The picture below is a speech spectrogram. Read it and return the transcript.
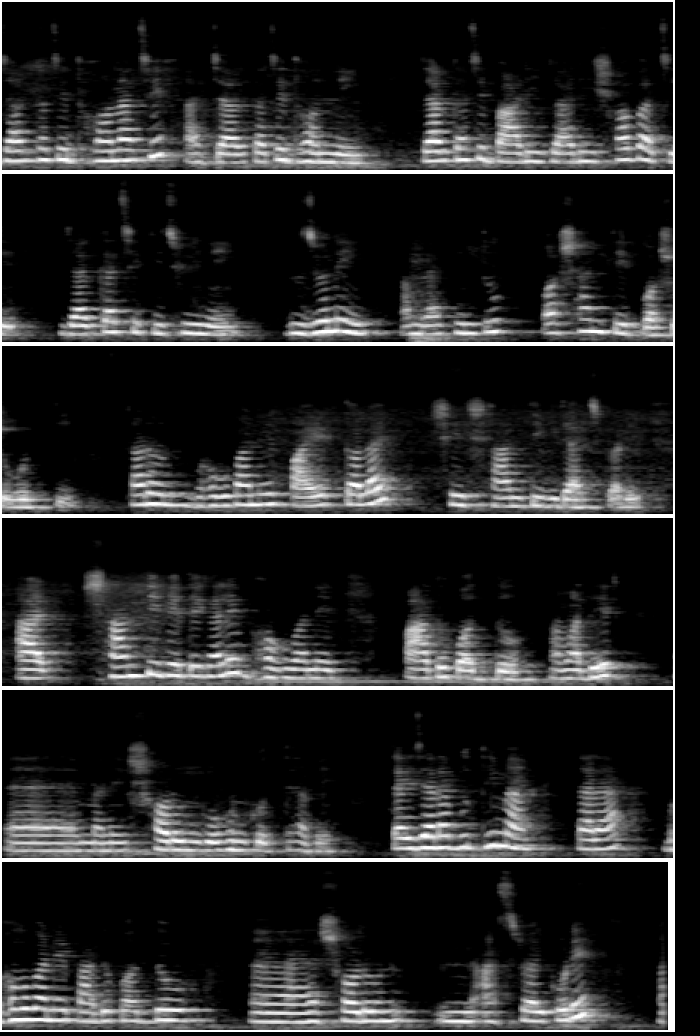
যার কাছে ধন আছে আর যার কাছে ধন নেই, যার কাছে বাড়ি, গাড়ি সব আছে, যার কাছে কিছুই নেই। দুজনেই আমরা কিন্তু অশান্তির বশবর্তী। কারণ ভগবানের পায়ের তলায় সেই শান্তি বিরাজ করে। আর শান্তি পেতে গেলে ভগবানের পাদপদ্ম আমাদের মানে স্মরণ গ্রহণ করতে হবে। তাই যারা বুদ্ধিমান, তারা ভগবানের পাদপদ্ম স্মরণ আশ্রয় করে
